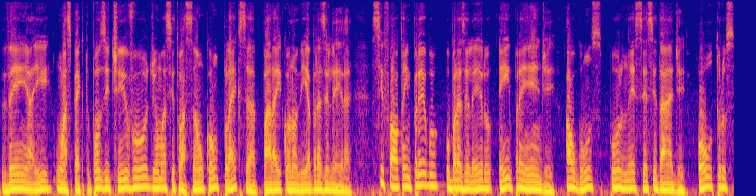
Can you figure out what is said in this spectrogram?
veem aí um aspecto positivo de uma situação complexa para a economia brasileira. Se falta emprego, o brasileiro empreende, alguns por necessidade, outros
